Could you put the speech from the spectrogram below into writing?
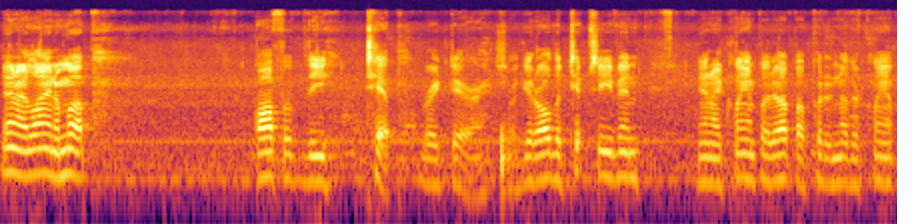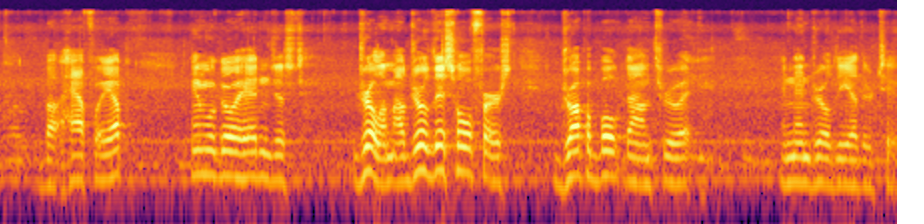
Then I line them up off of the tip right there. So I get all the tips even and I clamp it up. I'll put another clamp about halfway up and we'll go ahead and just drill them. I'll drill this hole first, drop a bolt down through it, and then drill the other two.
